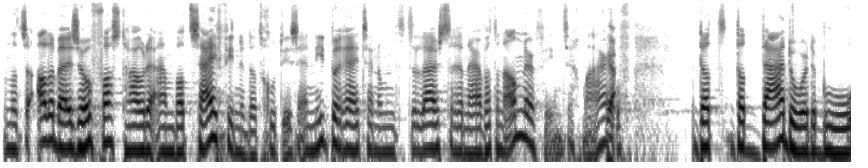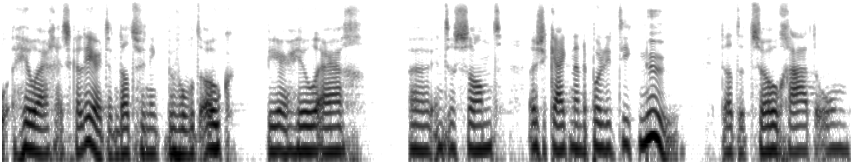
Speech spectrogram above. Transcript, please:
Omdat ze allebei zo vasthouden aan wat zij vinden dat goed is... en niet bereid zijn om te luisteren naar wat een ander vindt, zeg maar. Ja. Of dat, dat daardoor de boel heel erg escaleert. En dat vind ik bijvoorbeeld ook weer heel erg interessant... als je kijkt naar de politiek nu. Dat het zo gaat om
